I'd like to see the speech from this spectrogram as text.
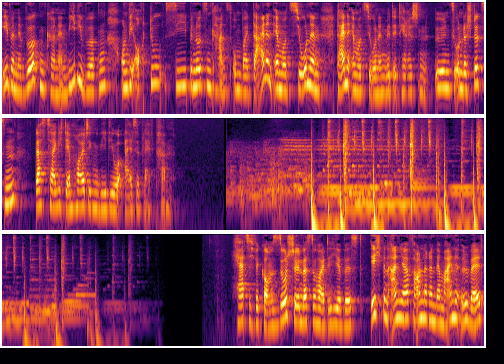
Ebene wirken können, wie die wirken und wie auch du sie benutzen kannst, um bei deinen Emotionen, deine Emotionen mit ätherischen Ölen zu unterstützen, das zeige ich dir im heutigen Video, also bleib dran. Herzlich willkommen. So schön, dass du heute hier bist. Ich bin Anja, Founderin der Meine Ölwelt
